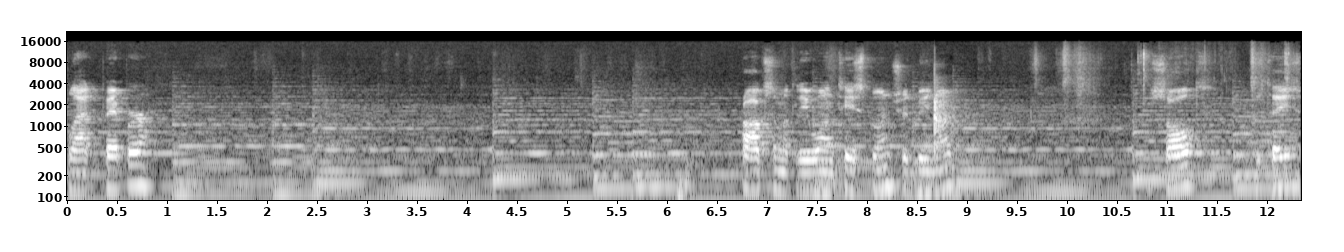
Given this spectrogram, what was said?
Black pepper. Approximately one teaspoon should be enough. Salt to taste.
